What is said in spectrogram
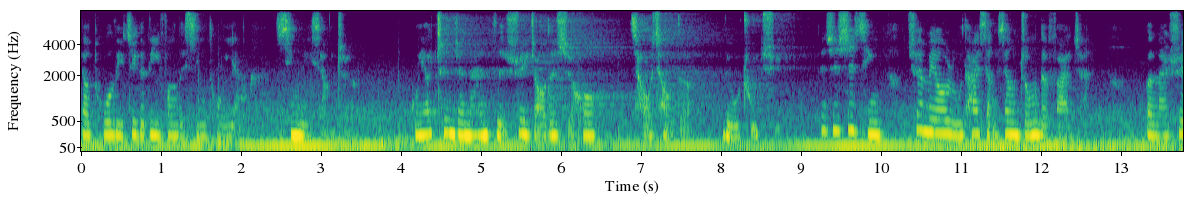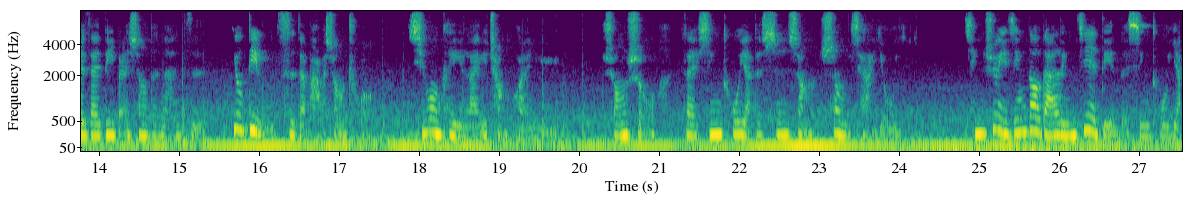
要脱离这个地方的辛托亚，心里想着：我要趁着男子睡着的时候，悄悄地溜出去。但是事情却没有如他想象中的发展。本来睡在地板上的男子，又第五次的爬上床，希望可以来一场欢愉。双手在辛托亚的身上上下游移，情绪已经到达临界点的辛托亚，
